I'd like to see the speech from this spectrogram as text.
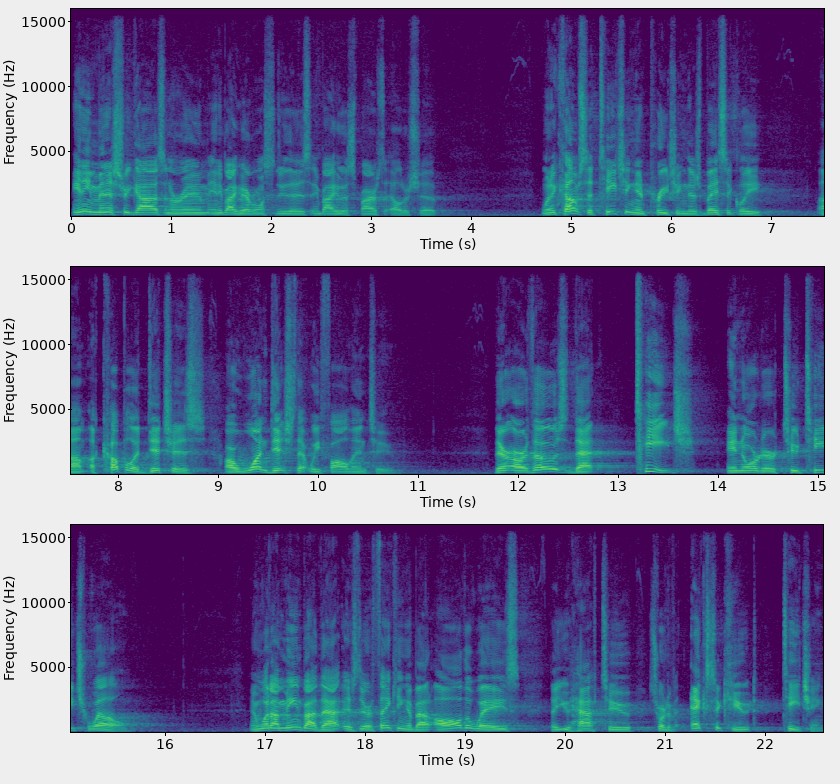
Any ministry guys in the room, anybody who ever wants to do this, anybody who aspires to eldership, when it comes to teaching and preaching, there's basically um, a couple of ditches, or one ditch that we fall into. There are those that teach in order to teach well. And what I mean by that is they're thinking about all the ways that you have to sort of execute teaching.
